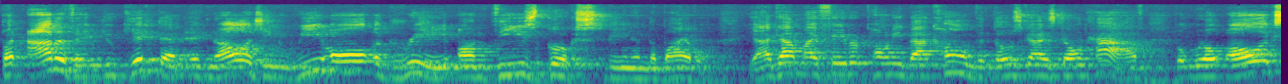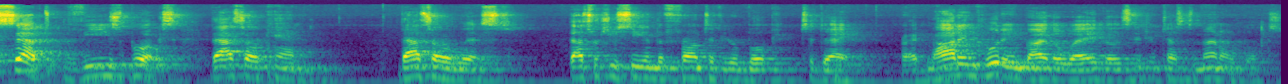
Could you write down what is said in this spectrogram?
But out of it, you get them acknowledging we all agree on these books being in the Bible. Yeah, I got my favorite pony back home that those guys don't have, but we'll all accept these books. That's our canon. That's our list. That's what you see in the front of your book today, right? Not including, by the way, those intertestamental books.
